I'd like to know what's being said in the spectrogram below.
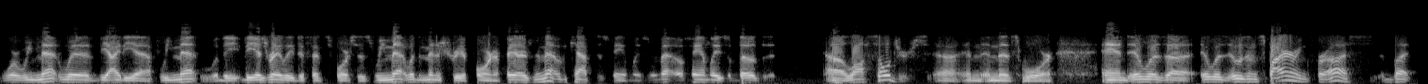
where we met with the IDF, we met with the, the Israeli Defense Forces, we met with the Ministry of Foreign Affairs, we met with the captives' families, we met with families of those that uh, lost soldiers uh, in, in this war, and it was uh, it was it was inspiring for us, but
